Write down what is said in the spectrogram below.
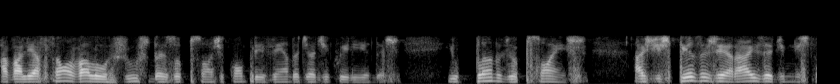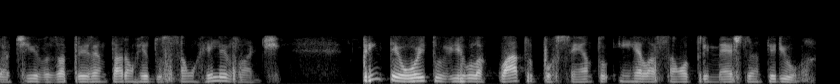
avaliação a valor justo das opções de compra e venda de adquiridas e o plano de opções, as despesas gerais administrativas apresentaram redução relevante, 38,4% em relação ao trimestre anterior.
